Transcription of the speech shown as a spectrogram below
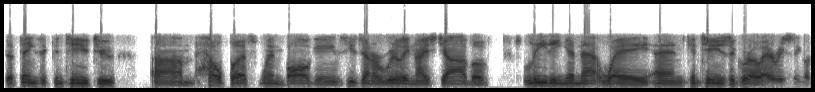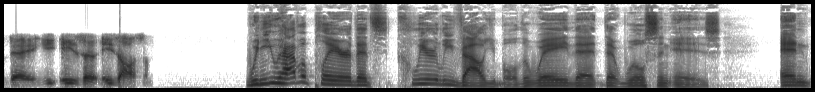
the things that continue to um, help us win ball games. He's done a really nice job of leading in that way and continues to grow every single day. He, he's a, he's awesome when you have a player that's clearly valuable the way that that Willson is, and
